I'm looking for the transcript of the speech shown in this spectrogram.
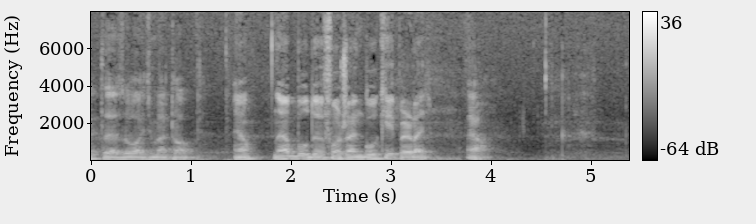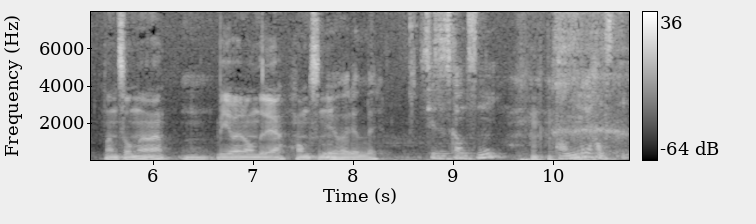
Etter det så var det ikke mer tap. Ja. ja, Bodø får seg en god keeper der. Ja. Men sånn er det. Vi har André Hansen. Vi har en mer. Siste Skansen. Andre Hansen.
